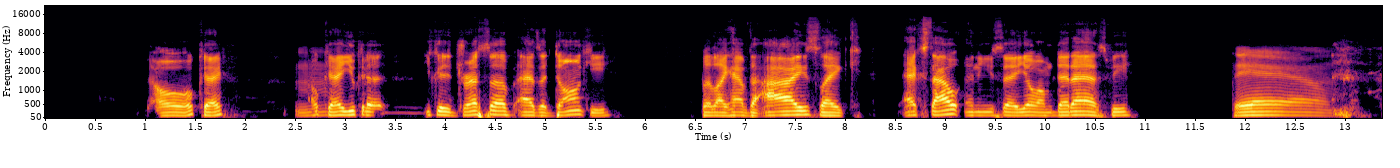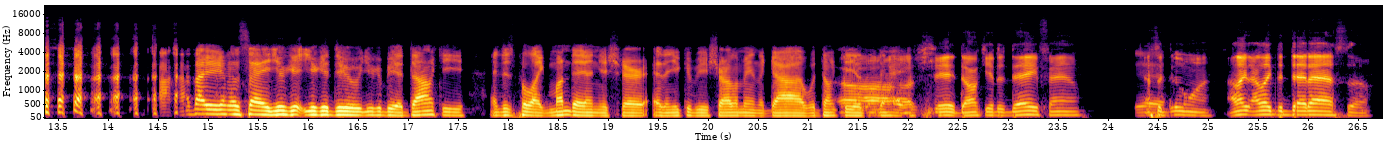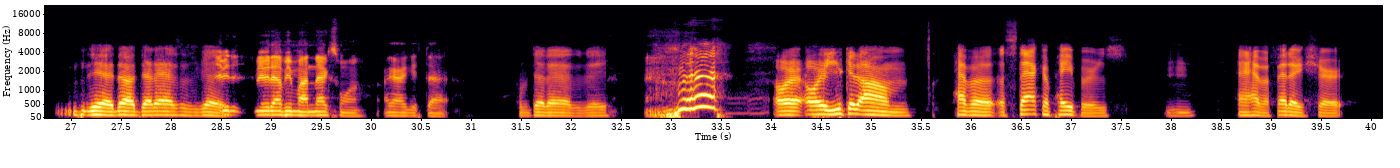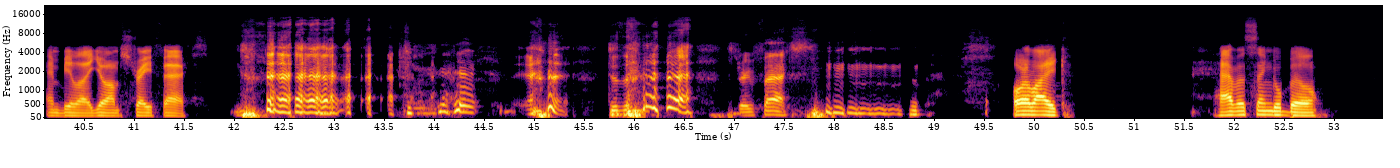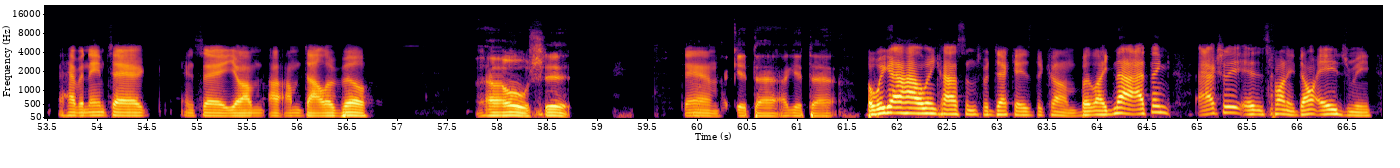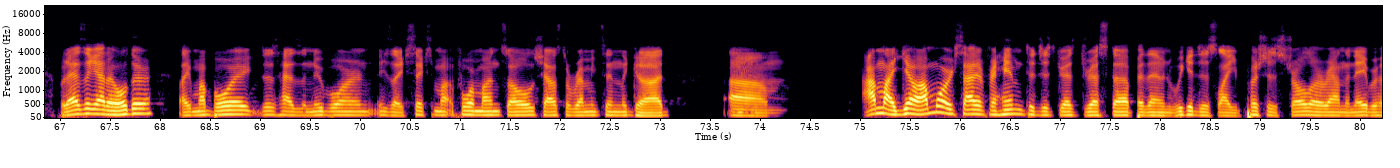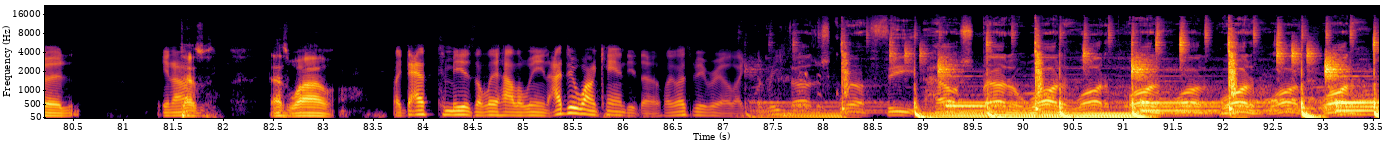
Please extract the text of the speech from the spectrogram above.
Oh, okay. Mhm. Okay, you could you could dress up as a donkey, but like have the eyes like xed out, and then you say, "Yo, I'm dead ass, b." Damn. I, I thought you were gonna say you could you could do you could be a donkey and just put like Monday on your shirt, and then you could be Charlemagne the God with Donkey of the Oh shit, donkey of the day, fam. Yeah, That's a good one. I like I like the dead ass though. yeah, no, dead ass is good. Maybe maybe that'll be my next one. I gotta get that. From dead ass, B. Or or you could um have a, a stack of papers Mhm. and have a FedEx shirt and be like, "Yo, I'm straight facts." Just straight facts. Or like have a single bill, have a name tag, and say, "Yo, I'm I'm Dollar Bill." oh shit. Damn. I get that. I get that. But we got Halloween costumes for decades to come. But like, nah, I think actually it's funny. Don't age me. But as I got older, like my boy just has a newborn. He's like six months, four months old. Shouts to Remington the God. Mhm. Um, I'm like, yo, I'm more excited for him to just get dressed up, and then we could just like push his stroller around the neighborhood. You know, That's that's wild. Like that to me is a lit Halloween. I do want candy though. Like let's be real. Like square feet, house by water, water, water, water, water, water, water.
